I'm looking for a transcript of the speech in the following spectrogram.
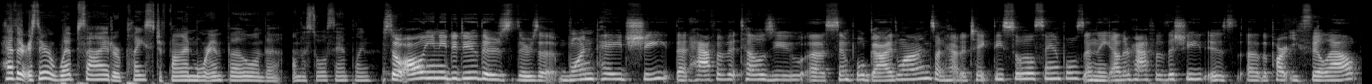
Heather, is there a website or place to find more info on the on the soil sampling? So all you need to do there's there's a one page sheet that half of it tells you uh, simple guidelines on how to take these soil samples, and the other half of the sheet is uh, the part you fill out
